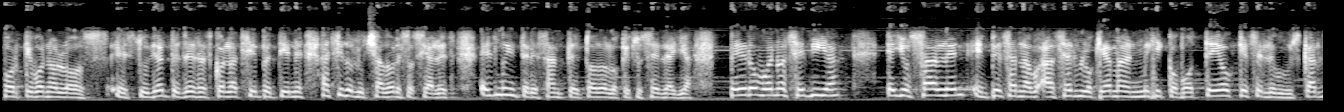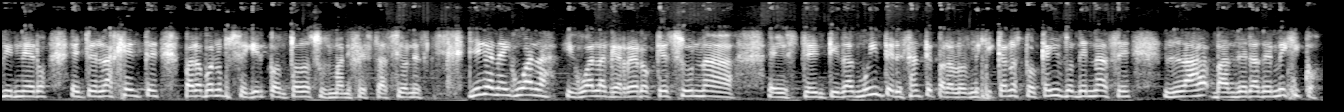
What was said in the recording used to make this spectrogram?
porque, bueno, los estudiantes de esa escuela siempre tienen, han sido luchadores sociales, es muy interesante todo lo que sucede allá, pero bueno, ese día ellos salen, empiezan a hacer lo que llaman en México boteo, que es el de buscar dinero entre la gente para, bueno, pues seguir con todas sus manifestaciones. Llegan a Iguala, Iguala Guerrero, que es una este, entidad muy interesante para los mexicanos porque ahí es donde nace la bandera de México,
